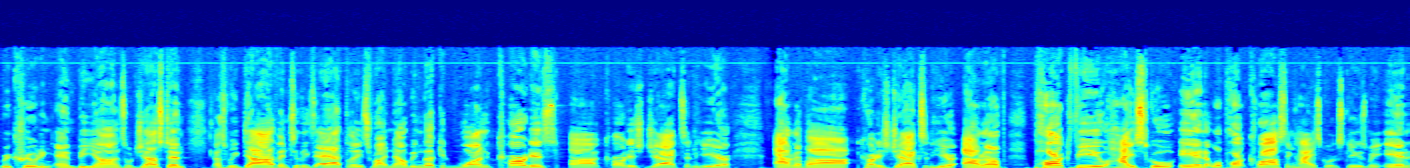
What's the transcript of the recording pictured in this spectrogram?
recruiting and beyond. So, Justin, as we dive into these athletes right now, we look at one Curtis uh, Curtis Jackson here out of uh, Curtis Jackson here out of Parkview High School in well Park Crossing High School, excuse me, in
